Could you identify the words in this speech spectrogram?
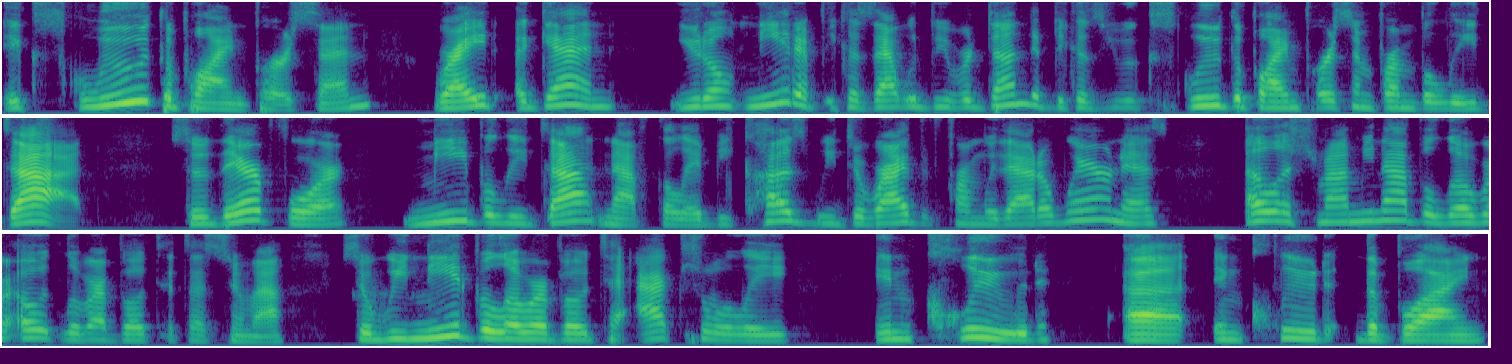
exclude the blind person, right? Again, you don't need it because that would be redundant because you exclude the blind person from Belidat. So therefore, me Belidat nafkale, because we derive it from without awareness. So we need below Ra'ot to actually include uh, include the blind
